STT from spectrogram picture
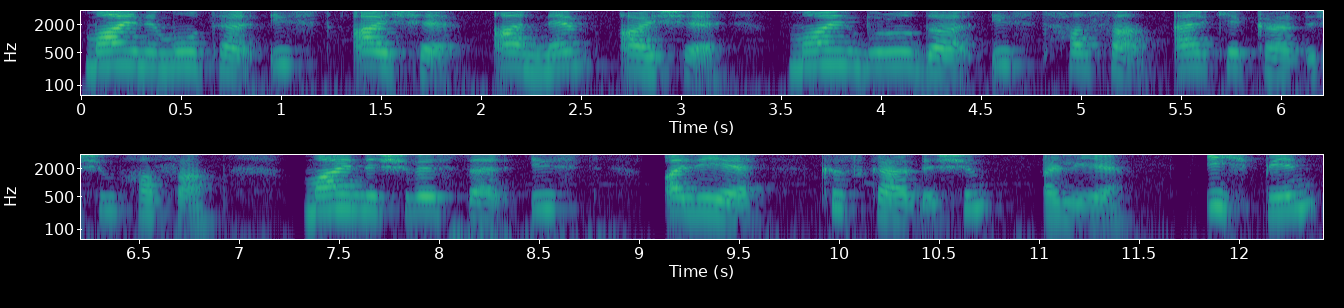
Meine Mutter ist Ayşe. Annem Ayşe. Mein Bruder ist Hasan. Erkek kardeşim Hasan. Meine Schwester ist Aliye. Kız kardeşim Aliye. Ich bin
